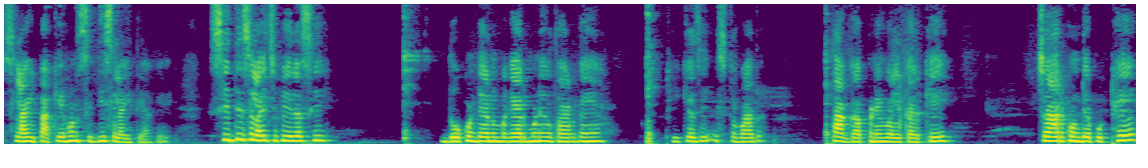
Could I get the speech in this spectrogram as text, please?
ਸਿਲਾਈ ਪਾ ਕੇ ਹੁਣ ਸਿੱਧੀ ਸਿਲਾਈ ਤੇ ਆ ਗਏ। ਸਿੱਧੀ ਸਿਲਾਈ 'ਚ ਫਿਰ ਅਸੀਂ ਦੋ ਕੁੰਡਿਆਂ ਨੂੰ ਬਗੈਰ ਬੁਣੇ ਉਤਾਰਦੇ ਹਾਂ। ਠੀਕ ਹੈ ਜੀ, ਇਸ ਤੋਂ ਬਾਅਦ ਧਾਗਾ ਆਪਣੇ ਵੱਲ ਕਰਕੇ ਚਾਰ ਕੁੰਡੇ ਪੁੱਠੇ,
